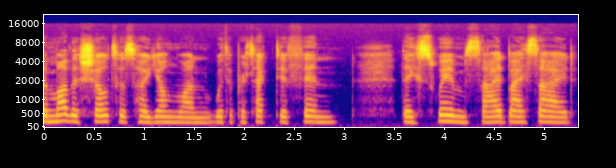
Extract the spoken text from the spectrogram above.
The mother shelters her young one with a protective fin. They swim side by side,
